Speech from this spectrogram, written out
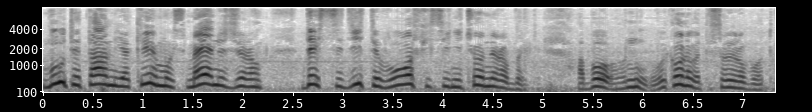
бути там якимось менеджером, десь сидіти в офісі, нічого не робити. Або ну, виконувати свою роботу.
